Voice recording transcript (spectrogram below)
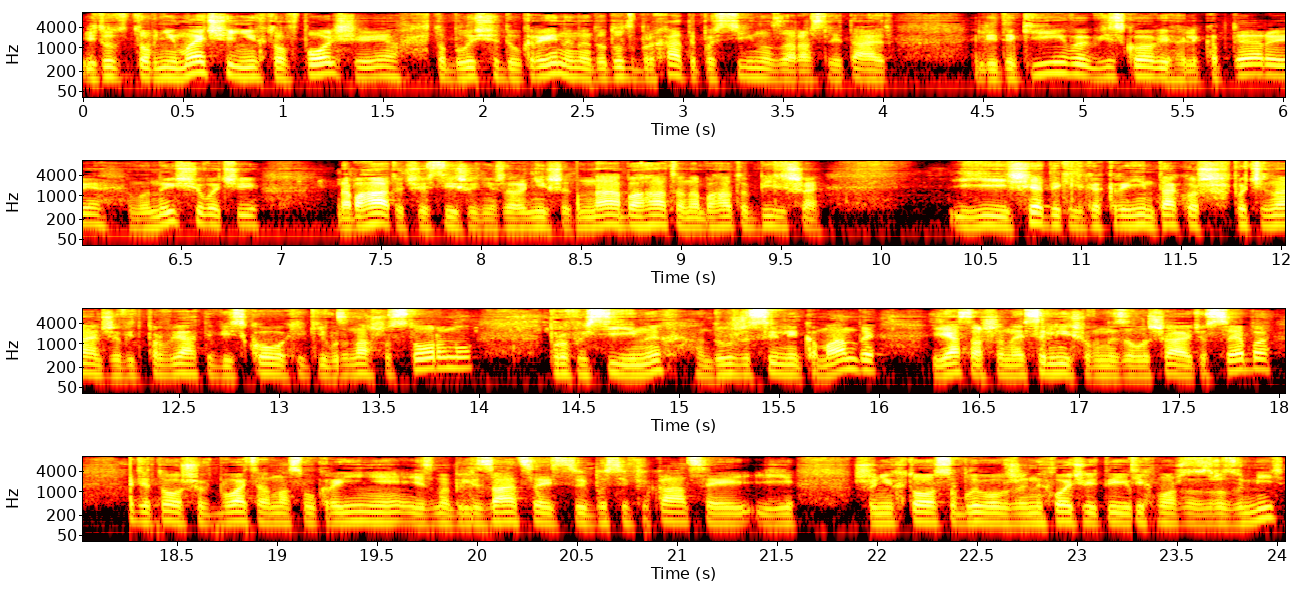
І тут хто в Німеччині, хто в Польщі, хто ближче до України, не дадуть збрехати постійно. Зараз літають літаки військові, гелікоптери, винищувачі набагато частіше ніж раніше. Набагато набагато більше. І ще декілька країн також починають вже відправляти військових, які в нашу сторону, професійних, дуже сильні команди. Ясно, що найсильніше вони залишають у себе. Для того, що відбувається в нас в Україні із мобілізацією, з босифікацією, і що ніхто особливо вже не хоче йти, їх можна зрозуміти.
